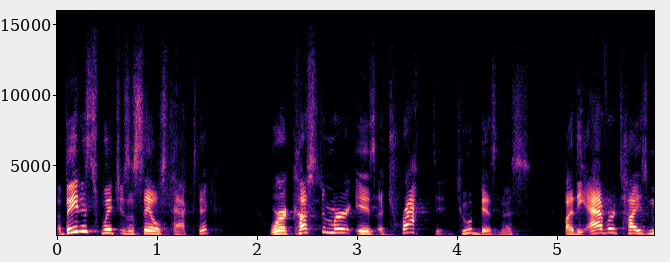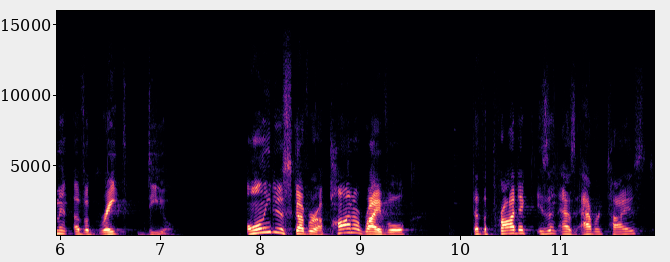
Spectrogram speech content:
A bait and switch is a sales tactic where a customer is attracted to a business by the advertisement of a great deal, only to discover upon arrival that the product isn't as advertised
